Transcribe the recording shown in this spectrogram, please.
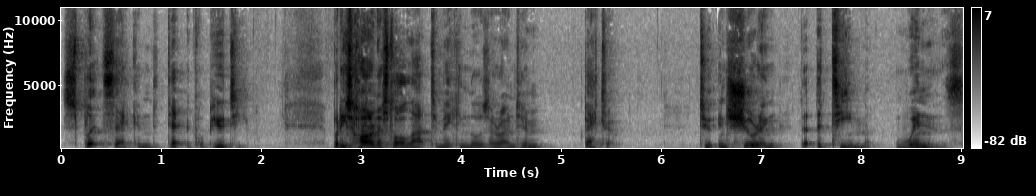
split second technical beauty. But he's harnessed all that to making those around him better, to ensuring that the team wins.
